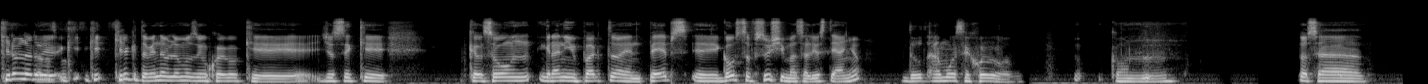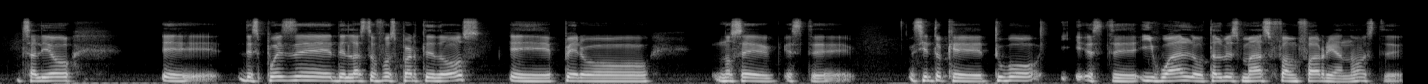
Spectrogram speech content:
quiero hablar de. quiero que también hablemos de un juego que yo sé que causó un gran impacto en Peps. Eh, Ghost of Tsushima salió este año. Dude, amo ese juego. Con. O sea, salió eh, después de The Last of Us parte 2, eh, pero no sé, este siento que tuvo este igual o tal vez más fanfarria, ¿no? Este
